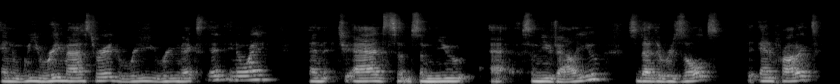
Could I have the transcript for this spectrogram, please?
and we remaster it, re remix it in a way, and to add some some new uh, some new value, so that the result, the end product,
